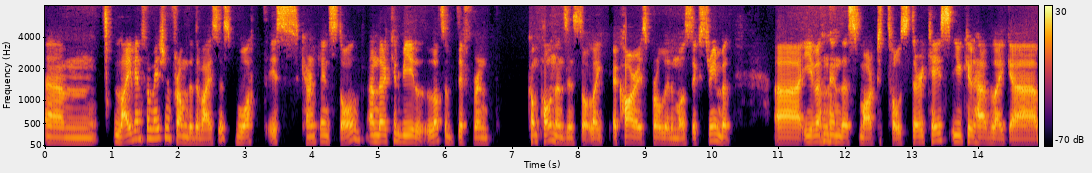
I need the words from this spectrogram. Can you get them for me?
um, live information from the devices, what is currently installed. And there could be lots of different components installed. Like a car is probably the most extreme, but uh, even in the smart toaster case, you could have like a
